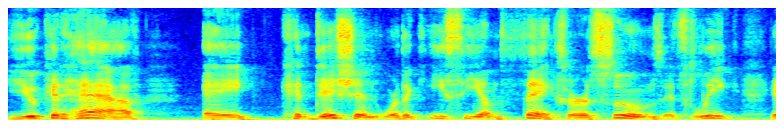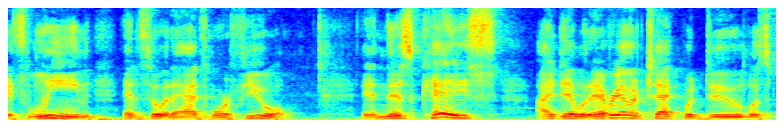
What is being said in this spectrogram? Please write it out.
you could have a condition where the ECM thinks or assumes it's leak, it's lean, and so it adds more fuel. In this case, I did what every other tech would do. Let's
